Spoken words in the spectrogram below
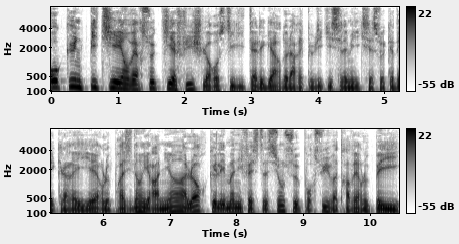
Aucune pitié envers ceux qui affichent leur hostilité à l'égard de la République islamique. C'est ce qu'a déclaré hier le président iranien alors que les manifestations se poursuivent à travers le pays.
